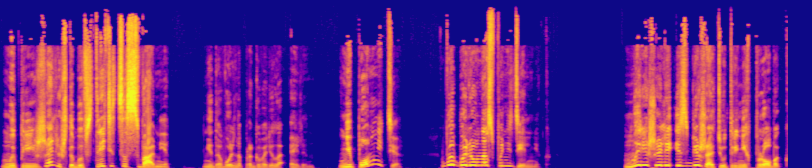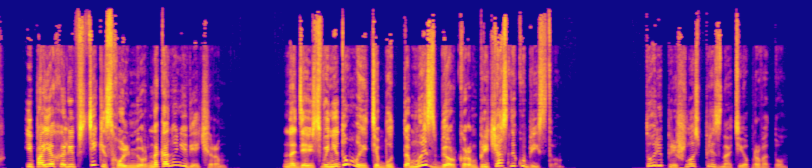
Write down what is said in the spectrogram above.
Мы приезжали, чтобы встретиться с вами, недовольно проговорила Эллен. Не помните? Вы были у нас в понедельник. Мы решили избежать утренних пробок и поехали в Стикисхольмюр накануне вечером. Надеюсь, вы не думаете, будто мы с Бёркером причастны к убийствам. Тори пришлось признать ее правоту.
